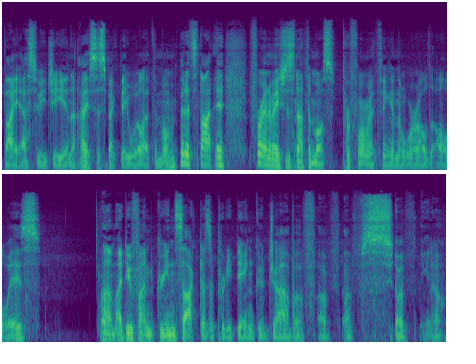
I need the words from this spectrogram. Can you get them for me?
by SVG, and I suspect they will at the moment. But it's not eh, for animation; it's not the most performant thing in the world always. Um, I do find GreenSock does a pretty dang good job of of of of you know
